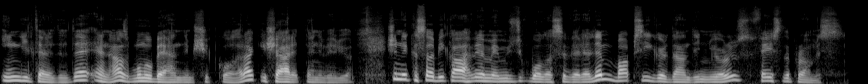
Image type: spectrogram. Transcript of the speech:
İngiltere'de de en az bunu beğendim şıkkı olarak işaretlerini veriyor. Şimdi kısa bir kahve ve müzik bolası verelim. Bob Seger'dan dinliyoruz Face the Promise.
